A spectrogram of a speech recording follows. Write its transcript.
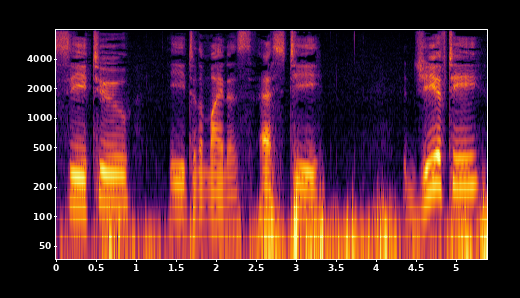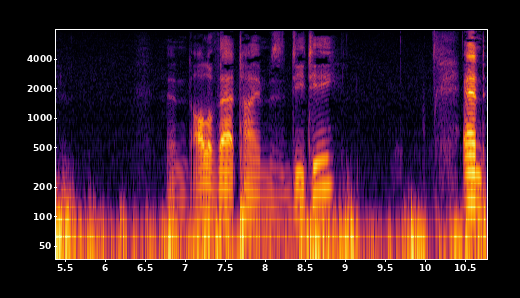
c2 e to the minus st g of t, and all of that times dt. And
